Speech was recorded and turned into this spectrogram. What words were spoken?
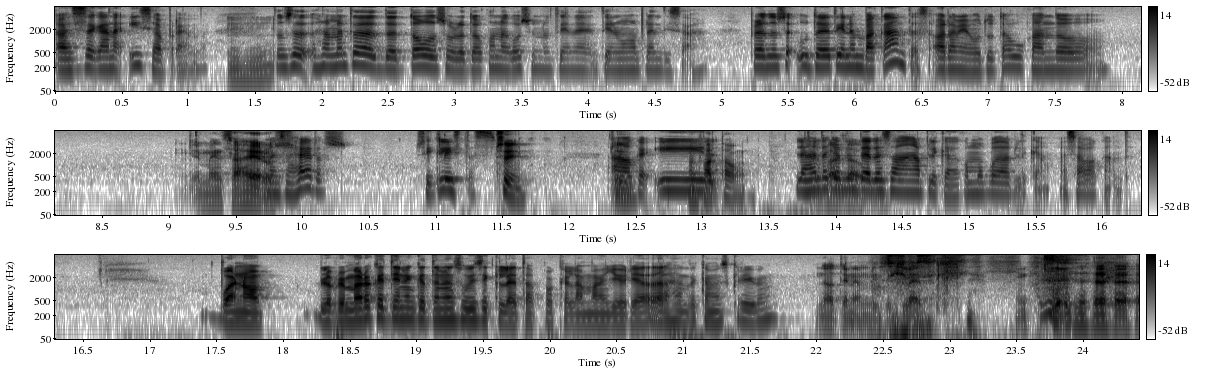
A veces se gana y se aprende. Entonces, realmente de, de todo, sobre todo con negocio, uno tiene, tiene un aprendizaje. Pero entonces, ustedes tienen vacantes. Ahora mismo tú estás buscando Eh, Mensajeros. mensajeros, ciclistas. Sí. Ah, sí. ok. Y Me falta uno. la Me gente que está interesada en aplicar, ¿cómo puede aplicar a esa vacante? Bueno, lo primero que tienen que tener es su bicicleta, porque la mayoría de la gente que me escriben. No tienen bicicleta. Eh, tú-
